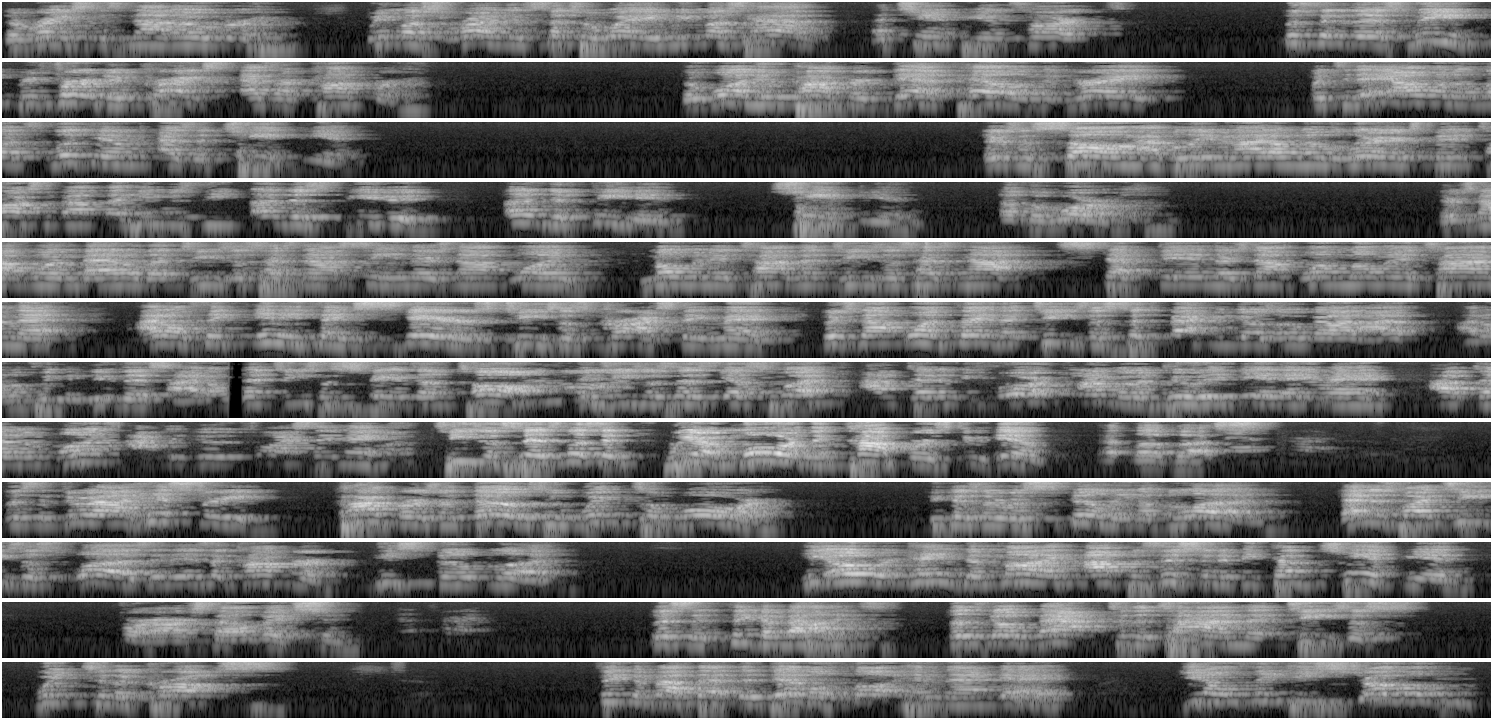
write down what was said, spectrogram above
The race is not over. We must run in such a way. We must have a champion's heart. Listen to this. We refer to Christ as our conqueror, the one who conquered death, hell, and the grave. But today I want to let's look at him as a champion. There's a song, I believe, and I don't know the lyrics, but it talks about that he was the undisputed, undefeated champion of the world. There's not one battle that Jesus has not seen. There's not one moment in time that Jesus has not stepped in. There's not one moment in time that I don't think anything scares Jesus Christ. Amen. There's not one thing that Jesus sits back and goes, Oh God, I, I don't know if we can do this. I don't. That Jesus stands up tall and Jesus says, Guess what? I've done it before. I'm going to do it again. Amen. I've done it once. I can do it twice. Amen. Jesus says, Listen, we are more than conquerors through him that love us. Listen, throughout history, conquerors are those who went to war because there was spilling of blood. That is why Jesus was and is a conqueror. He spilled blood. He overcame demonic opposition to become champion for our salvation. That's right. Listen, think about it. Let's go back to the time that Jesus went to the cross. Think about that. The devil fought him that day. You don't think he struggled?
